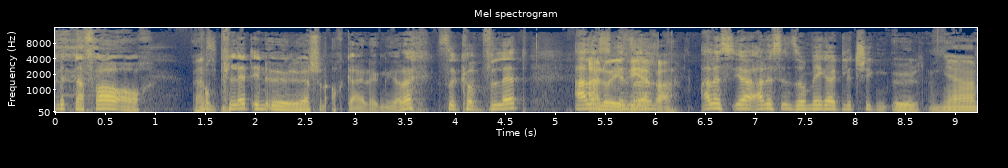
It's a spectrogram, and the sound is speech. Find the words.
mit einer Frau auch. Was? Komplett in Öl wäre schon auch geil irgendwie, oder? So komplett alles Aloe in so Vera. alles, ja, alles in so mega glitschigen Öl. Ja,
